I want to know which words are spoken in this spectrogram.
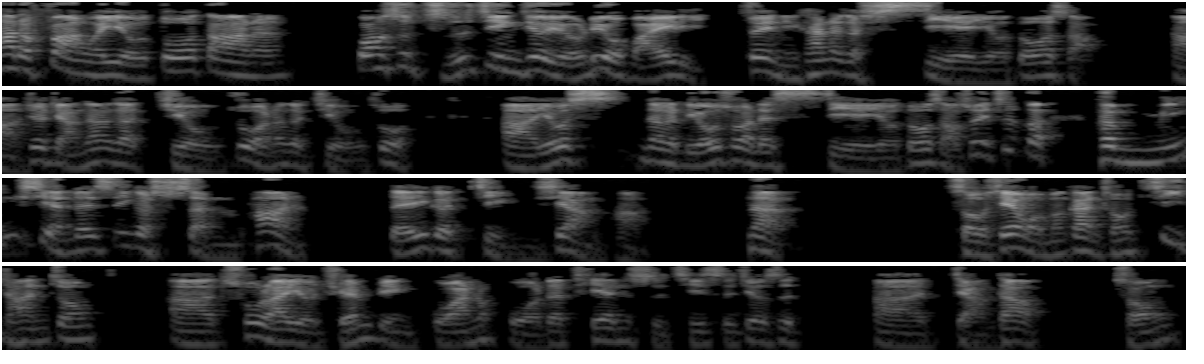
它的范围有多大呢？光是直径就有六百里，所以你看那个血有多少？啊，就讲那个酒座，那个酒座啊，有那个流出来的血有多少？所以这个很明显的是一个审判的一个景象哈。那首先我们看从祭坛中啊出来有权柄管火的天使，其实就是啊讲到从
